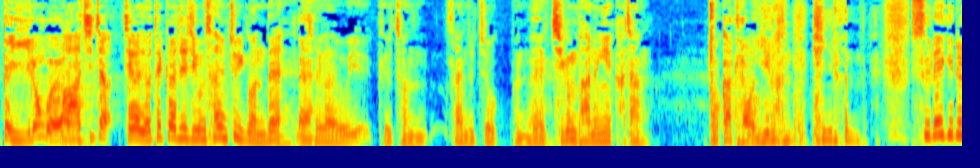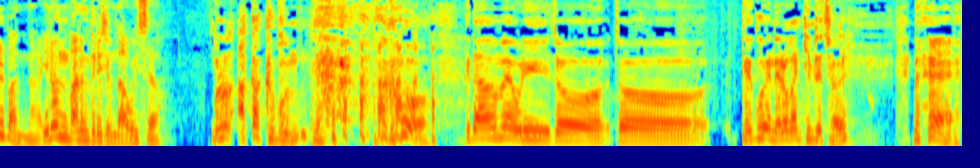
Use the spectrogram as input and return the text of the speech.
그러니까 이런 거예요. 아, 진짜 제가 여태까지 지금 사연 쭉 읽었는데 네. 제가 그 전 사연들 쭉 봤는데 네. 지금 반응이 가장 족같아요. 어, 이런 이런 쓰레기를 봤나 이런 반응들이 지금 나오고 있어요. 물론 아까 그분 하고 그 다음에 우리 저 저 대구에 내려간 김재철 네.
